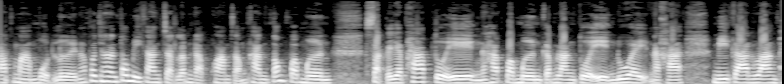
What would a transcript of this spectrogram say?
รับมาหมดเลยนะเพราะฉะนั้นต้องมีการจัดลำดับความสำคัญต้องประเมินศักยภาพตัวเองนะคะ ประเมินกำลังตัวเองด้วยนะคะ มีการวางแผ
